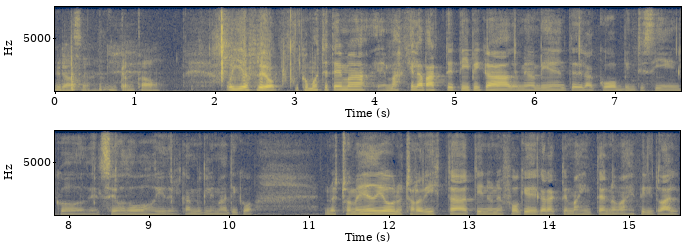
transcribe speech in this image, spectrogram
Gracias, encantado. Oye, Alfredo, como este tema, eh, más que la parte típica del medio ambiente, de la COP25, del CO2 y del cambio climático, nuestro medio, nuestra revista tiene un enfoque de carácter más interno, más espiritual.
